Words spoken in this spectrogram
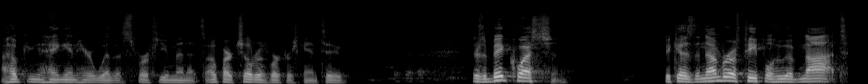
I hope you can hang in here with us for a few minutes. I hope our children's workers can too. There's a big question because the number of people who have not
